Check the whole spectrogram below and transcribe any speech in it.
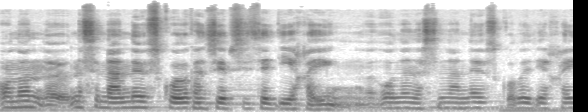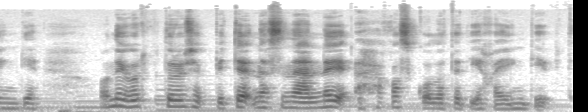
Онон национальная школа концепциясы дие хайын онон национальная школа дие хайын дие оны гөр бутур шаппите национальная хака школата дие хайын дебит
